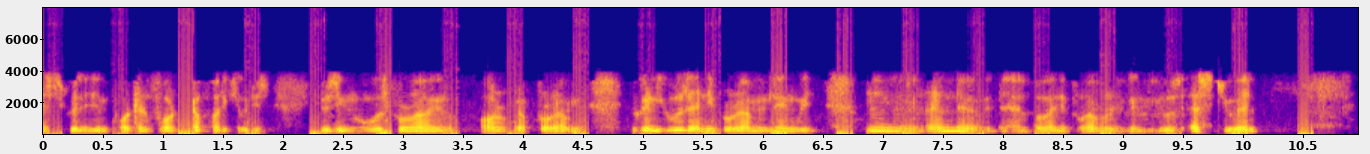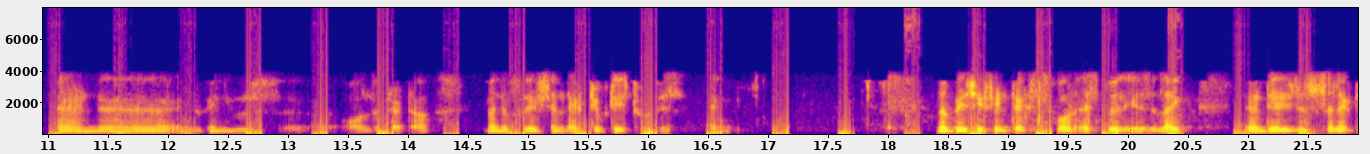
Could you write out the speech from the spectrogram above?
SQL is important for tougher queries using host programming or web programming. You can use any programming language, um, and uh, with the help of any programmer, you can use SQL, and uh, you can use uh, all the data manipulation activities to this language. The basic syntax for SQL is like uh, there is a select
